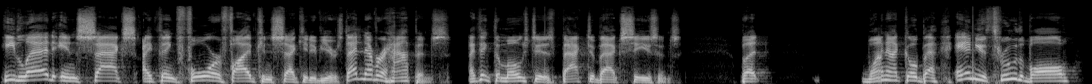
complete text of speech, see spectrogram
He led in sacks, I think, four or five consecutive years. That never happens. I think the most is back to back seasons. But why not go back? And you threw the ball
